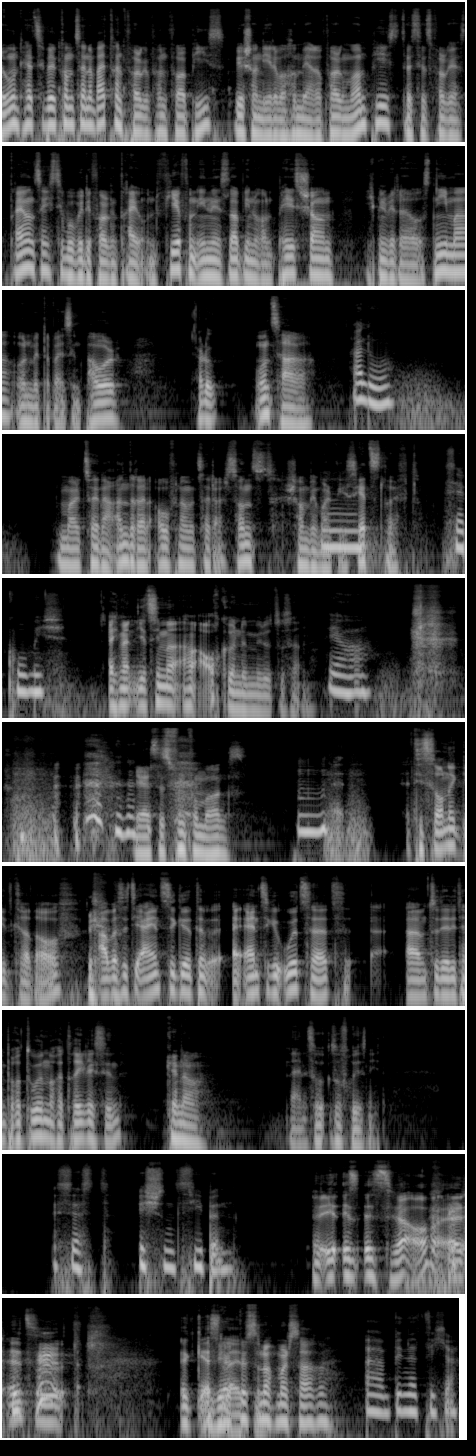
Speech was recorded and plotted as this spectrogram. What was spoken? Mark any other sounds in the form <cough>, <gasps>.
Hallo und herzlich willkommen zu einer weiteren Folge von 4Piece. Wir schauen jede Woche mehrere Folgen One Piece. Das ist jetzt Folge 63, wo wir die Folgen 3 und 4 von Ines Lobby in One Piece schauen. Ich bin wieder aus Nima und mit dabei sind Paul. Hallo. Und Sarah. Hallo. Mal zu einer anderen Aufnahmezeit als sonst. Schauen wir mal, mm. wie es mhm. jetzt läuft. Sehr komisch. Ich meine, jetzt sind wir, haben wir auch Gründe, müde zu sein. Ja. <laughs> ja, es ist 5 Uhr morgens. Mhm. Die Sonne geht gerade auf, aber es ist die einzige, äh, einzige Uhrzeit, ähm, zu der die Temperaturen noch erträglich sind. Genau. Nein, so, so früh ist nicht. Es ist, ist schon sieben. Äh, es, es hör auf, äh, äh, <laughs> zu äh, Wie alt bist du nochmal, Sarah? Äh, bin nicht sicher.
